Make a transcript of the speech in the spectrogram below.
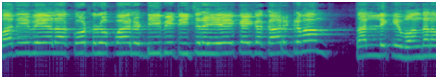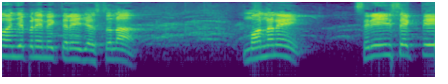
పదివేల కోట్ల రూపాయలు డీబీటీ ఇచ్చిన ఏకైక కార్యక్రమం తల్లికి వందనం అని చెప్పి నేను మీకు తెలియజేస్తున్నా. మొన్ననే శ్రీశక్తి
